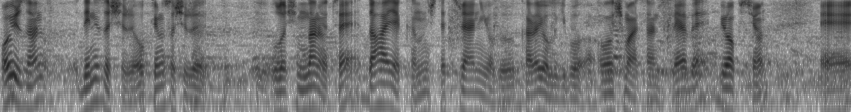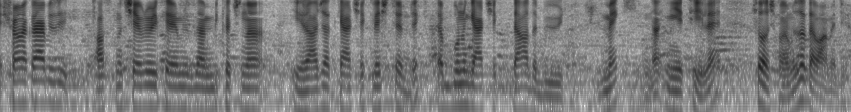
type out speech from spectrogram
O yüzden deniz aşırı, okyanus aşırı e, ulaşımdan öte daha yakın işte tren yolu, karayolu gibi ulaşım alternatifleri de bir opsiyon. Ee, şu ana kadar biz aslında çevre ülkelerimizden birkaçına ihracat gerçekleştirdik. Tabii bunu gerçek daha da büyütmek niyetiyle çalışmalarımıza devam ediyor.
